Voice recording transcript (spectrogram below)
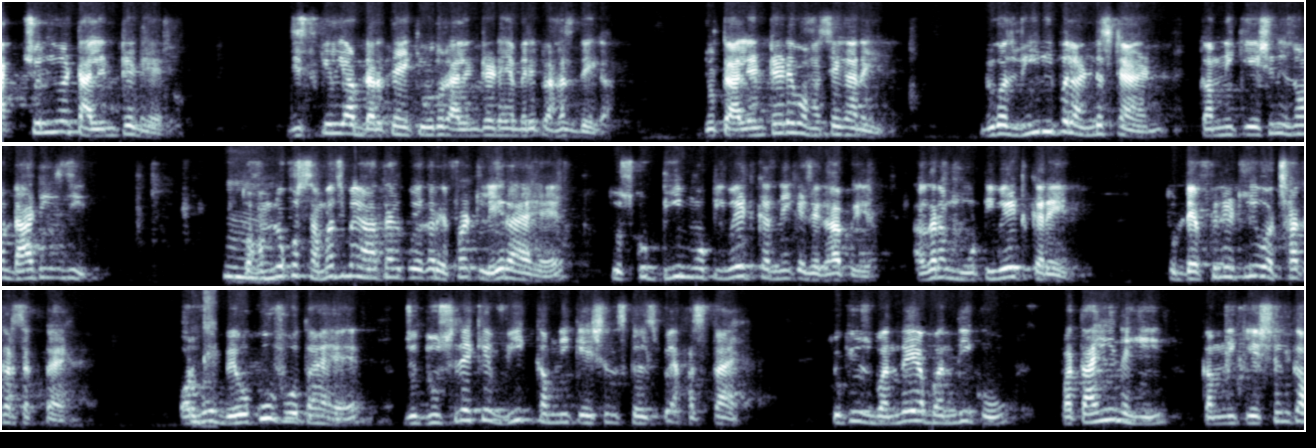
एक्चुअली में टैलेंटेड है जिसके लिए आप डरते हैं कि वो तो टैलेंटेड है मेरे पे हंस देगा। जो टैलेंटेड है वो हंसेगा नहीं। Because we people understand communication is not that easy तो हम लोग को समझ में आता है कोई अगर एफर्ट ले रहा है तो उसको डीमोटिवेट करने के जगह पे अगर हम मोटिवेट करें तो डेफिनेटली वो अच्छा कर सकता है। और वो बेवकूफ़ होता है जो दूसरे के वीक कम्युनिकेशन स्किल्स पे हंसता है। क्योंकि उस बंदे या बंदी को पता ही नहीं कम्युनिकेशन का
